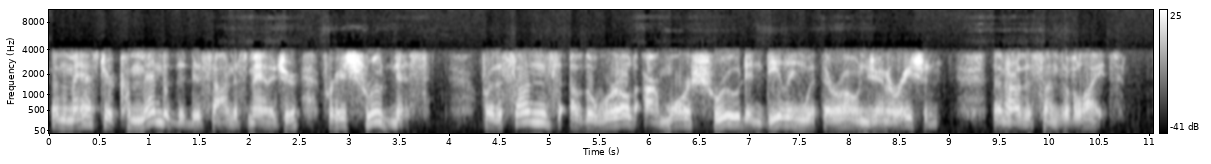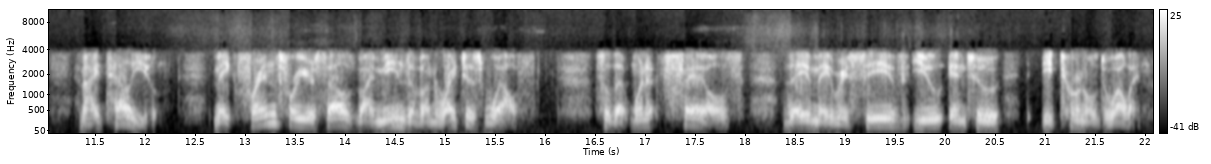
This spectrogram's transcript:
Then the master commended the dishonest manager for his shrewdness. For the sons of the world are more shrewd in dealing with their own generation than are the sons of light. And I tell you, make friends for yourselves by means of unrighteous wealth, so that when it fails, they may receive you into eternal dwellings.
